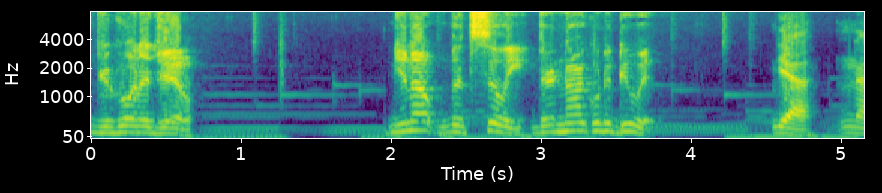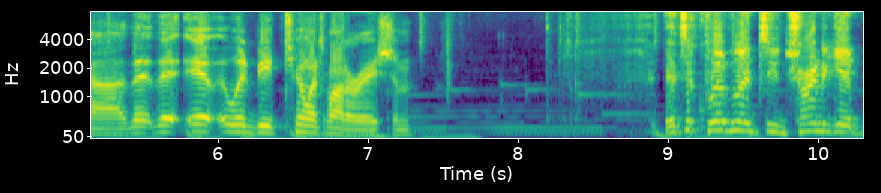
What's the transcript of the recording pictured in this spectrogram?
You're going to jail." You know that's silly. They're not going to do it. Yeah, no, th- th- it, would be too much moderation. It's equivalent to trying to get.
